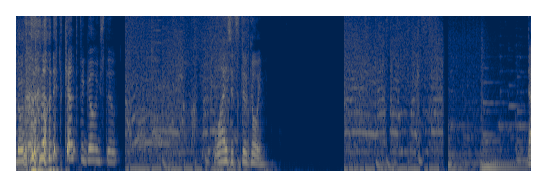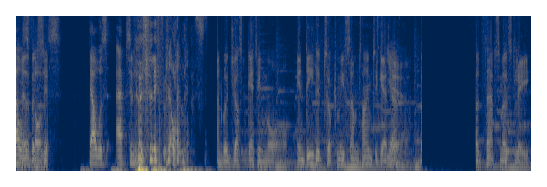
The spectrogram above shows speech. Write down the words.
No, no, no, no, it can't be going still. Why is it still going? That was No, flawless. That was absolutely flawless. And we're just getting more. Indeed, it took me some time to get Yeah. here. But that's mostly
